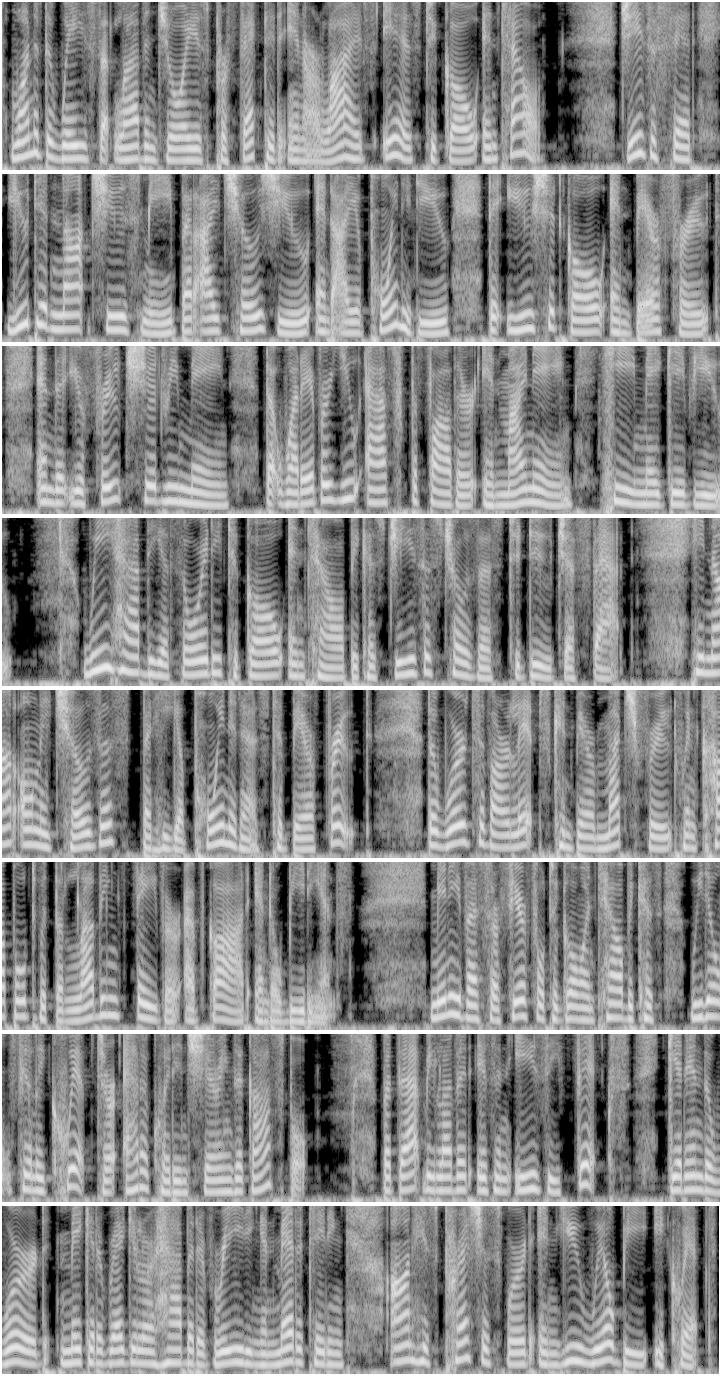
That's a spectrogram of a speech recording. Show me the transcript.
One of the ways that love and joy is perfected in our lives is to go and tell. Jesus said, You did not choose me, but I chose you, and I appointed you that you should go and bear fruit, and that your fruit should remain, that whatever you ask the Father in my name, he may give you. We have the authority to go and tell because Jesus chose us to do just that. He not only chose us, but He appointed us to bear fruit. The words of our lips can bear much fruit when coupled with the loving favor of God and obedience. Many of us are fearful to go and tell because we don't feel equipped or adequate in sharing the gospel. But that, beloved, is an easy fix. Get in the Word, make it a regular habit of reading and meditating on His precious Word, and you will be equipped.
